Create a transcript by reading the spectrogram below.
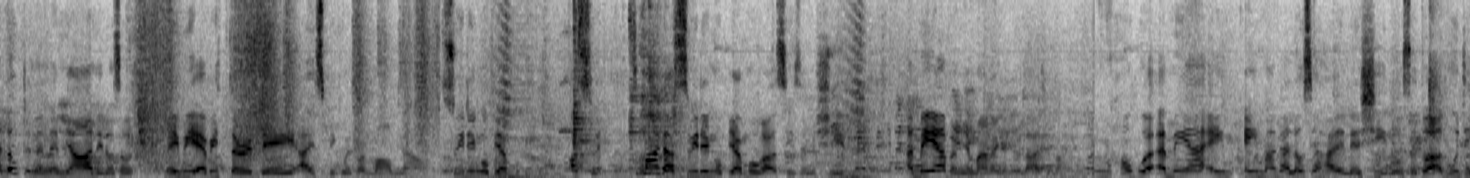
အလုပ်တင်နေနေများနေလို့ဆို maybe every third day I speak with my mom now Sweden ကိုပြန်အော်ကျမက Sweden ကိုပြန်ဖို့ကအစီအစဉ်မရှိဘူးအမေကပဲမြန်မာနိုင်ငံကိုလာတယ်မဟုတ်ဘူးအမေကအိမ်အိမ်မှာကလုံးဆရာဟာတွေလည်းရှိလို့ဆိုတော့အခုဒီ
